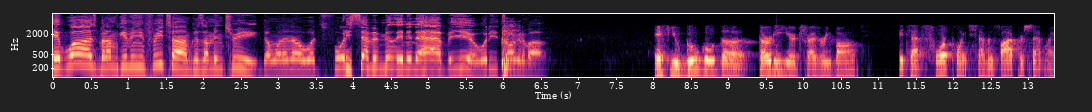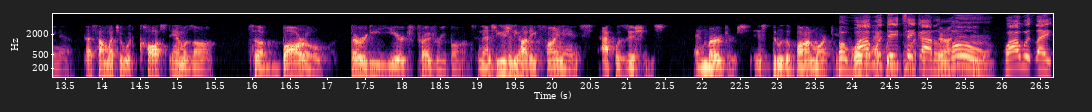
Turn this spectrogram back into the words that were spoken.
It was, but I'm giving you free time because I'm intrigued. I want to know what's 47 million and a half a year. What are you talking about? If you Google the 30 year Treasury bond, it's at 4.75% right now. That's how much it would cost Amazon to borrow 30 year Treasury bonds. And that's usually how they finance acquisitions and mergers, is through the bond market. But why the would they take market, out a they're not gonna do that. loan? Why would like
